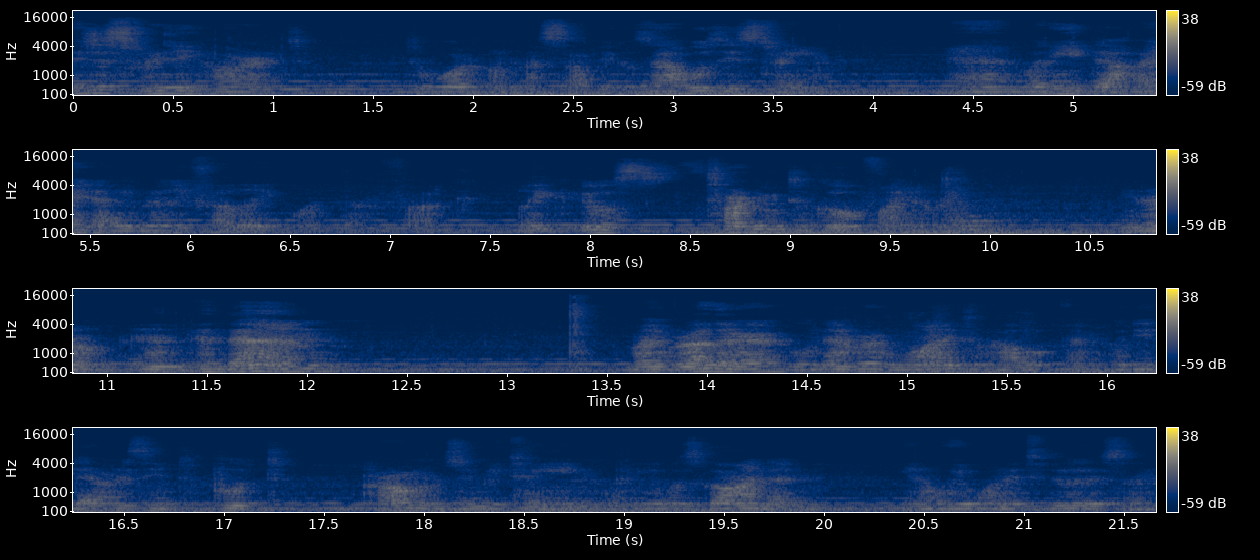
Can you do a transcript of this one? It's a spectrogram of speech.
It's just really hard to work on myself because that was his dream. And when he died, I really felt like, what the fuck? Like, it was starting to go finally. You know? And, and then, my brother, who never wanted to help and who did everything to put problems in between, when he was gone and, you know, we wanted to do this, and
